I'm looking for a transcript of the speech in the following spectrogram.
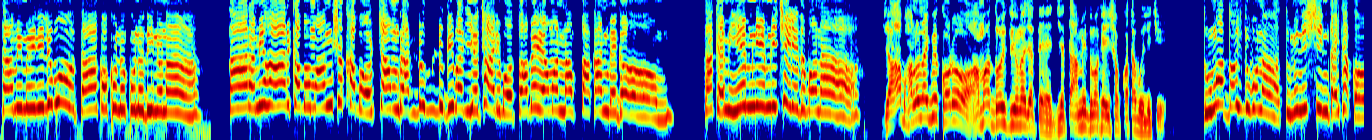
তা আমি মেনে নেব, তা কখনো কোনোদিনও না। আর আমি হাড় খাব, মাংস খাব চামড়া ডুগডুগি বাজিয়ে ছাড়বো, তবে আমার নাম পাকান বেগম। তাকে আমি এমনি এমনি ছেড়ে দেবো না। যা ভালো লাগবে করো, আমার দোষ দিও না যাতে, যেটা আমি তোমাকে এইসব কথা বলেছি। তোমার দোষ দেবো না, তুমি নিশ্চিন্তায় থাকো।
